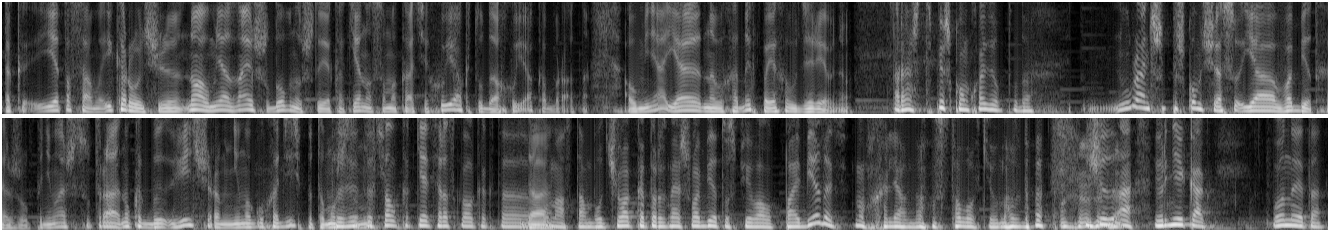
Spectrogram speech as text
Так, и это самое. И, короче, ну, а у меня, знаешь, удобно, что я как я на самокате хуяк туда, хуяк обратно. А у меня, я на выходных поехал в деревню. Раньше ты пешком ходил туда. Ну, раньше пешком, сейчас я в обед хожу, понимаешь, с утра, ну, как бы вечером не могу ходить, потому Подожди, что... ну, ты стал, как я тебе рассказал, как-то Да. у нас там был чувак, который, знаешь, в обед успевал пообедать, ну, халявно, в столовке у нас, да. Еще, а, вернее как, он это,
